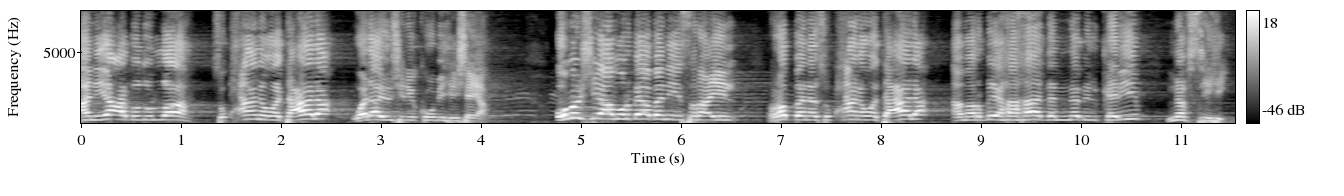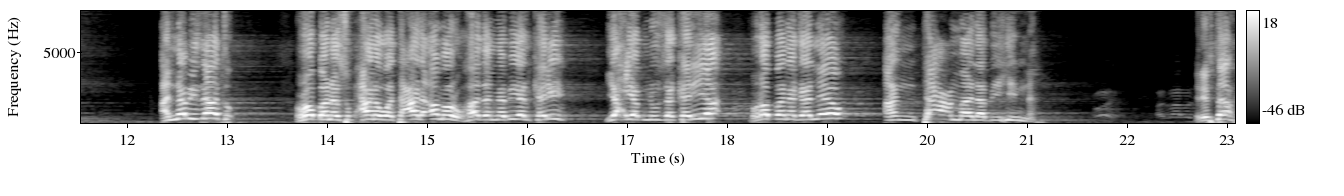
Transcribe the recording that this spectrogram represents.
أن يعبدوا الله سبحانه وتعالى ولا يشركوا به شيئا. ومش يأمر بها بني إسرائيل ربنا سبحانه وتعالى أمر بها هذا النبي الكريم نفسه. النبي ذاته ربنا سبحانه وتعالى أمر هذا النبي الكريم يحيى بن زكريا ربنا قال له أن تعمل بهن. عرفتها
